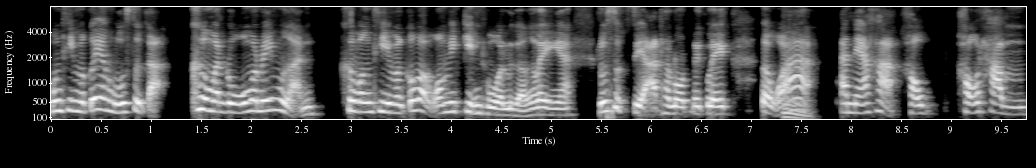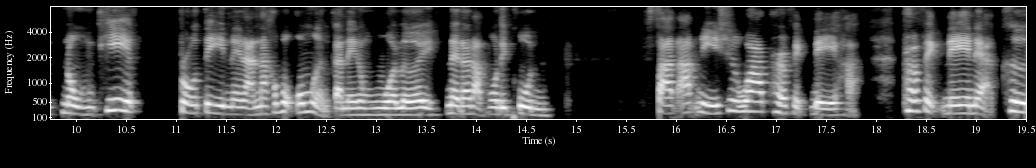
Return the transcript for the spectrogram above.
บางทีมันก็ยังรู้สึกอะคือมันรู้มันไม่เหมือน คือบางทีมันก็แบบว่ามีกลิ่นถั่วเหลืองอะไรเงี้ยรู้สึกเสียอรรถรสเล็ก ๆ แต่ว่าอืมอันเนี้ยค่ะเขาเขาทำนมที่ โปรตีนในนั้นนะเขาบอกว่าเหมือนกันในนมวัวเลย ในระดับโมเลกุลสตาร์ทอัพนี้ชื่อว่า Perfect Day ค่ะ Perfect Day เนี่ยคือ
